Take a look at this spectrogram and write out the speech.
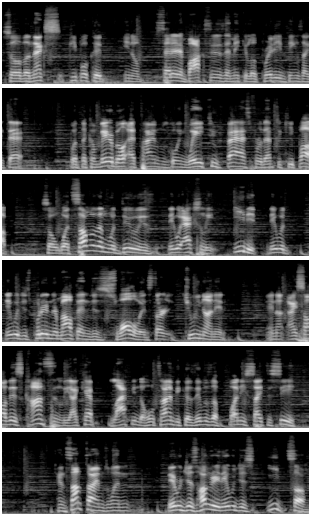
so the next people could, you know, set it in boxes and make it look pretty and things like that. But the conveyor belt at times was going way too fast for them to keep up. So what some of them would do is they would actually eat it. They would they would just put it in their mouth and just swallow it and start chewing on it. And I saw this constantly. I kept laughing the whole time because it was a funny sight to see. And sometimes when they were just hungry, they would just eat some.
